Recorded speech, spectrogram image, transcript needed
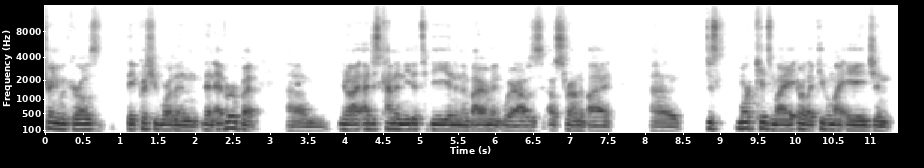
training with girls. They push you more than than ever. But um, you know, I, I just kind of needed to be in an environment where I was I was surrounded by uh, just more kids my or like people my age and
